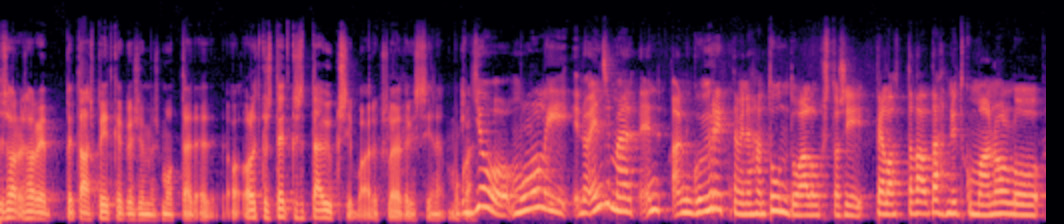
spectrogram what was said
sori, sori taas pitkä kysymys, mutta et, et, olitko, teitkö sä tämä yksin vai oliko sulla jotenkin siinä mukaan? Joo, mulla oli, no ensimmäinen en, niin kuin yrittäminenhän tuntui aluksi tosi pelottavalta. Nyt kun mä oon ollut,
